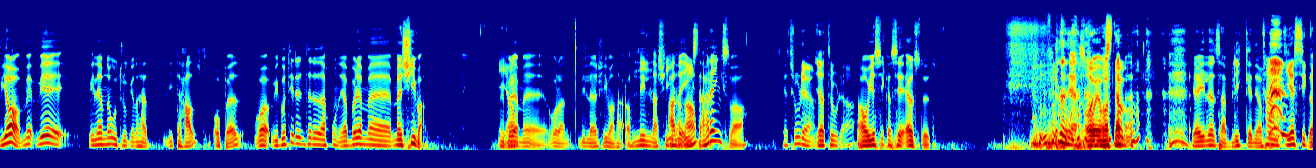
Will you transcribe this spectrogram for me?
ja, vi, vi lämnar otrogen här lite halvt uppe. Va- Vi går till lite relationer. Jag börjar med, med Shivan. Vi Ja. börjar med våran lilla Shivan här då. Lilla Kina? Han är ja. yngst, han är yngst va? Jag tror det. Jag tror det. Ja. Ja, och Jessica ser äldst ut. jag Oj, skojar bara. snäll. Jag gillade så här blicken jag fick. Tant Det Jessica.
